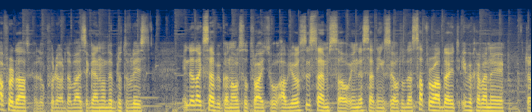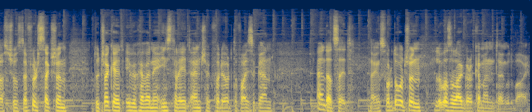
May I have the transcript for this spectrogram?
After that, look for your device again on the Bluetooth list. In the next step, you can also try to up your system, so in the settings go to the software update, if you have any, just choose the first section to check it, if you have any, install it and check for your device again. And that's it. Thanks for watching, leave us a like or comment and goodbye.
